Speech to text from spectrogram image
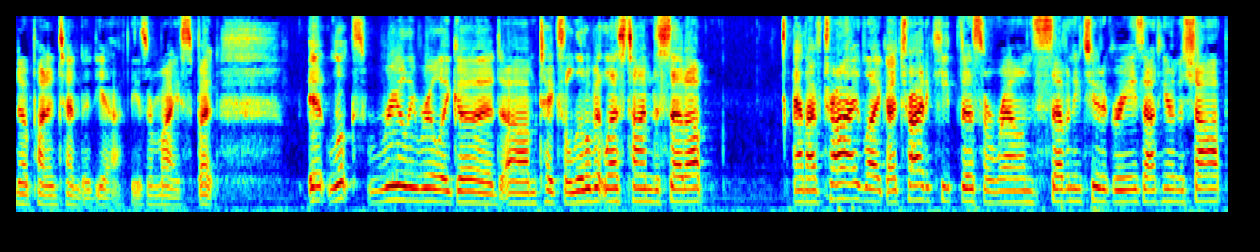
No pun intended. Yeah, these are mice, but it looks really, really good. Um, takes a little bit less time to set up and I've tried, like, I try to keep this around 72 degrees out here in the shop.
